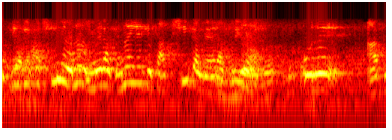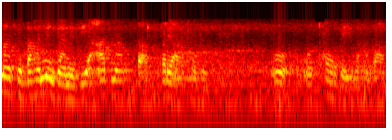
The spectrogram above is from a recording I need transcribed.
उपयोगी पक्ष नहीं है ना। मेरा कहना यह कि साक्षी का गहरा प्रयोग उन्हें आत्मा से बाहर नहीं जाने दिया आत्मा का प्रयास हो गई वो वो ठहर गई वहाँ बात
